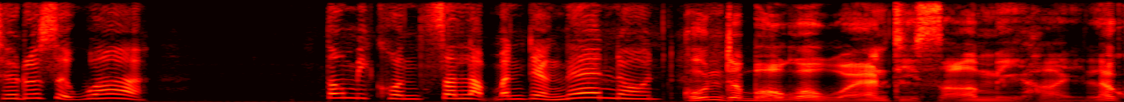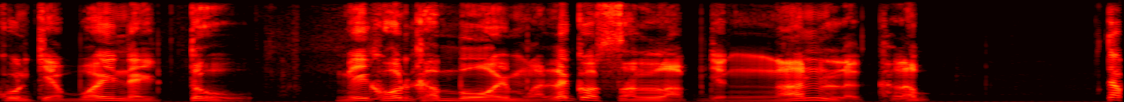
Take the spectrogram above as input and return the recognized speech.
ฉันรู้สึกว่า ต้องมีคนสลับมันอย่างแน่นอน คุณจะบอกว่าแหวนที่สามีให้ แล้วคุณเก็บไว้ในตู้ มีคนขโมยมาแล้วก็สลับอย่างนั้นเหรอครับ จะ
